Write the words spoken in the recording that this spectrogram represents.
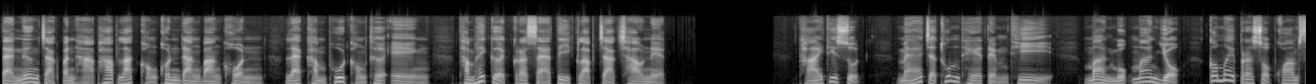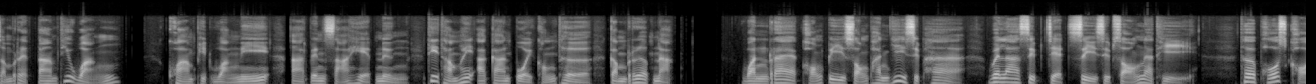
แต่เนื่องจากปัญหาภาพลักษณ์ของคนดังบางคน และคำพูดของเธอเองทำให้เกิดกระแสตีกลับจากชาวเน็ต ท้ายที่สุด แม้จะทุ่มเทเต็มที่ ม่านมุกม่านหยกก็ไม่ประสบความสำเร็จตามที่หวัง ความผิดหวังนี้อาจเป็นสาเหตุหนึ่งที่ทำให้อาการป่วยของเธอกำเริบหนัก วันแรกของปี 2025 เวลา 17.42 นาที เธอโพสต์ขอ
